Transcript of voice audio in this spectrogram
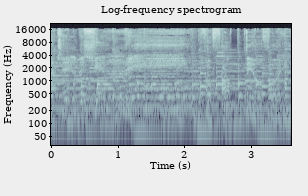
er til bekymring for fattige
